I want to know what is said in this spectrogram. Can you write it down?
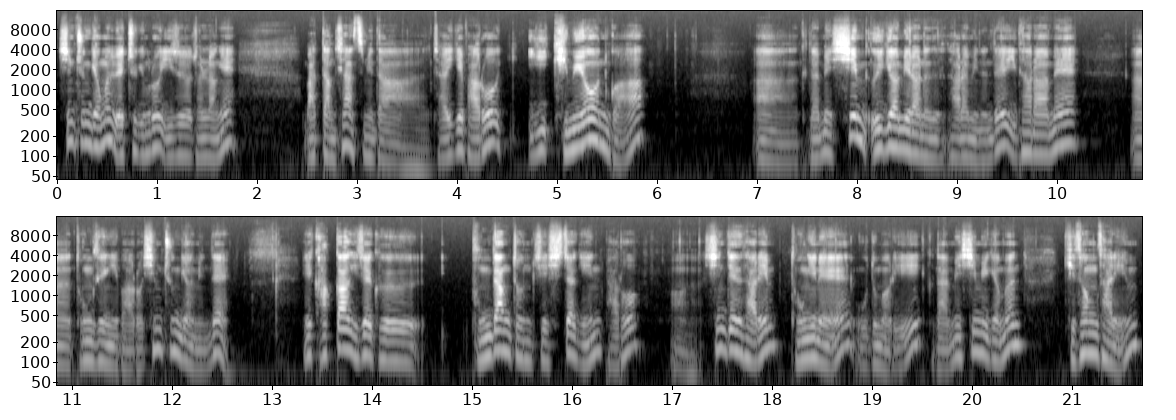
신춘겸은 외척임으로 이조 전랑에 마땅치 않습니다. 자 이게 바로 이 김효원과 아 그다음에 심의겸이라는 사람이 있는데 이 사람의 어, 동생이 바로 심춘겸인데 이 각각 이제 그 붕당 정치의 시작인 바로 어, 신진사림 동인의 우두머리 그다음에 심의겸은 기성사림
